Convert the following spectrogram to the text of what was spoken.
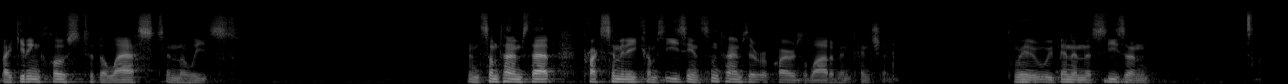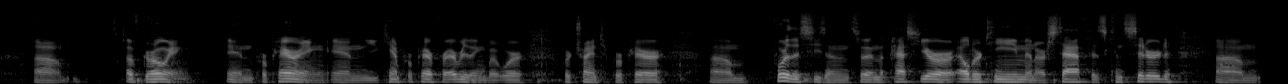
by getting close to the last and the least. And sometimes that proximity comes easy, and sometimes it requires a lot of intention. We, have been in this season um, of growing and preparing, and you can't prepare for everything, but we're, we're trying to prepare um, for this season. So, in the past year, our elder team and our staff has considered um,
